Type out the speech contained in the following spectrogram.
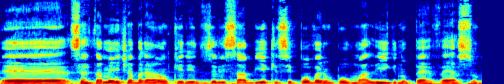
É, certamente, Abraão, queridos, ele sabia que esse povo era um povo maligno, perverso,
